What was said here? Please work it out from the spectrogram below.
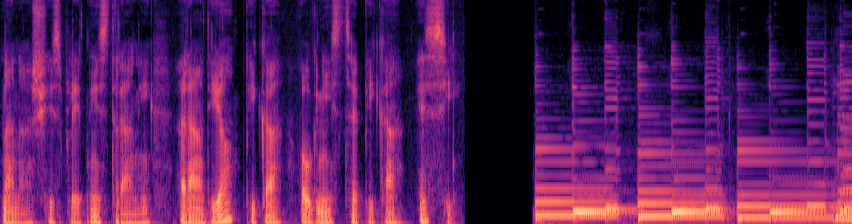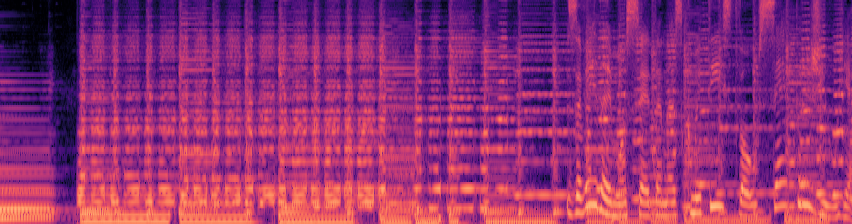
na naši spletni strani radio.ognisce.si. Zavedajmo se, da nas kmetijstvo vse preživlja.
